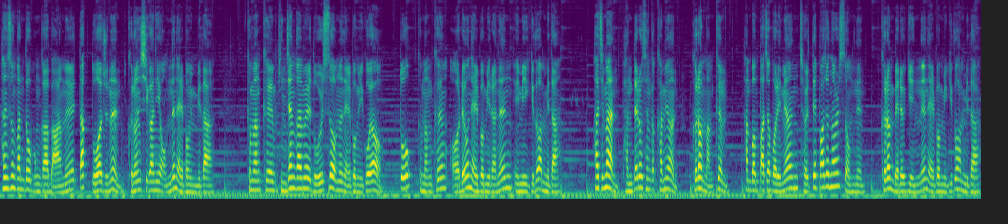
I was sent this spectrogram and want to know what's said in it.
한순간도 뭔가 마음을 딱 놓아주는 그런 시간이 없는 앨범입니다. 그만큼 긴장감을 놓을 수 없는 앨범이고요. 또 그만큼 어려운 앨범이라는 의미이기도 합니다. 하지만 반대로 생각하면 그런 만큼 한번 빠져버리면 절대 빠져나올 수 없는 그런 매력이 있는 앨범이기도 합니다.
